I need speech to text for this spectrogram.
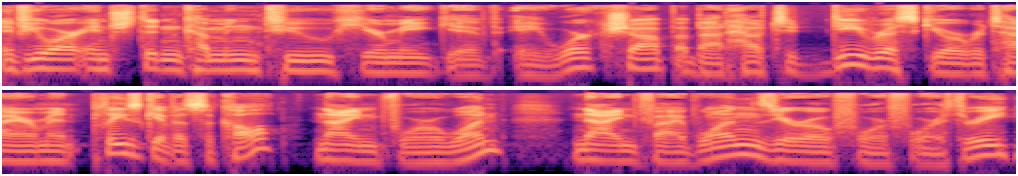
if you are interested in coming to hear me give a workshop about how to de risk your retirement, please give us a call, 941 951 0443,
